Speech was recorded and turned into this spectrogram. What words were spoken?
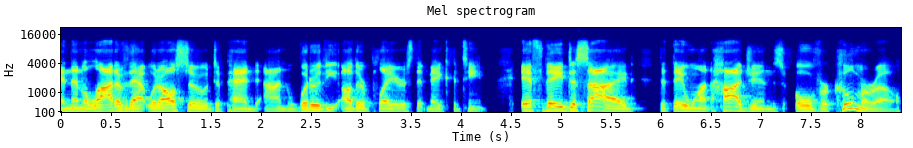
And then a lot of that would also depend on what are the other players that make the team. If they decide that they want Hodgins over Kumerow,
